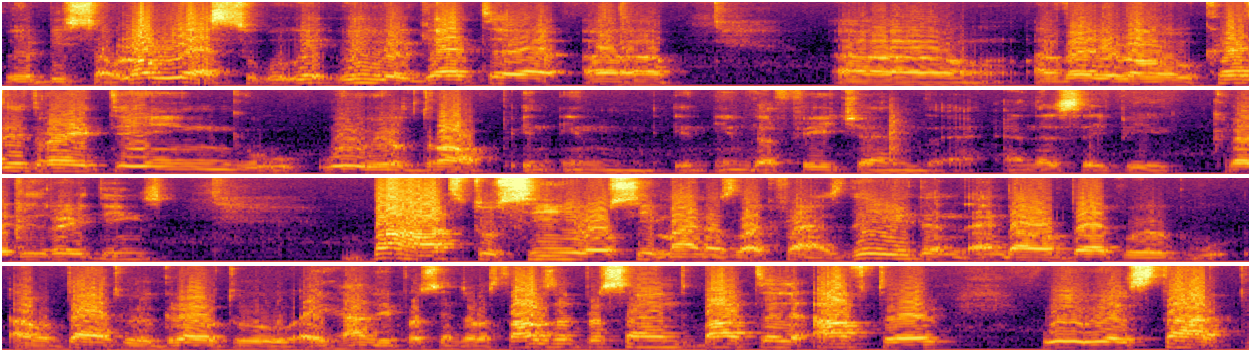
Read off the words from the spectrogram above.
will be so low. Yes, we, we will get uh, uh, uh, a very low credit rating, we will drop in, in, in, in the Fitch and, and S&P credit ratings. But to C or C minus like France did, and, and our debt will our debt will grow to 800 percent or 1000 percent. But uh, after we will start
